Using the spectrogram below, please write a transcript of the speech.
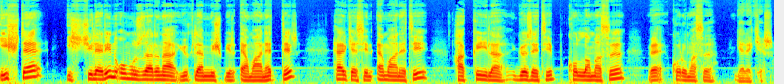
İşte işçilerin omuzlarına yüklenmiş bir emanettir. Herkesin emaneti hakkıyla gözetip kollaması ve koruması gerekir.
